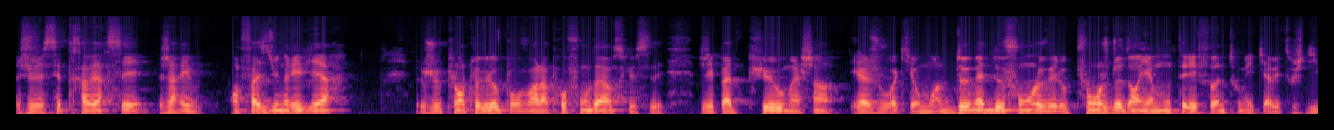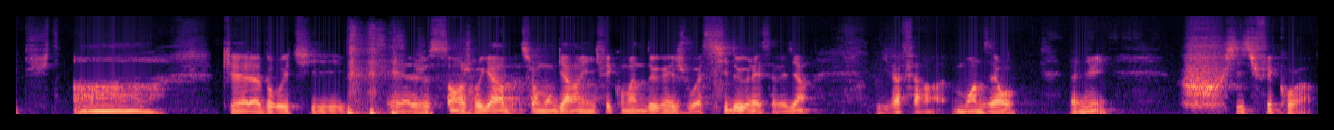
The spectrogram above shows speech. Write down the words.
J'essaie de traverser. J'arrive en face d'une rivière je plante le vélo pour voir la profondeur parce que c'est, j'ai pas de pieu ou machin. Et là, je vois qu'il y a au moins deux mètres de fond. Le vélo plonge dedans. Il y a mon téléphone, tous mes câbles et tout. Je dis putain, quel abruti. et là, je sens, je regarde sur mon Garmin, il fait combien de degrés? Je vois 6 degrés. Ça veut dire, il va faire moins de zéro la nuit. je dis, tu fais quoi?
